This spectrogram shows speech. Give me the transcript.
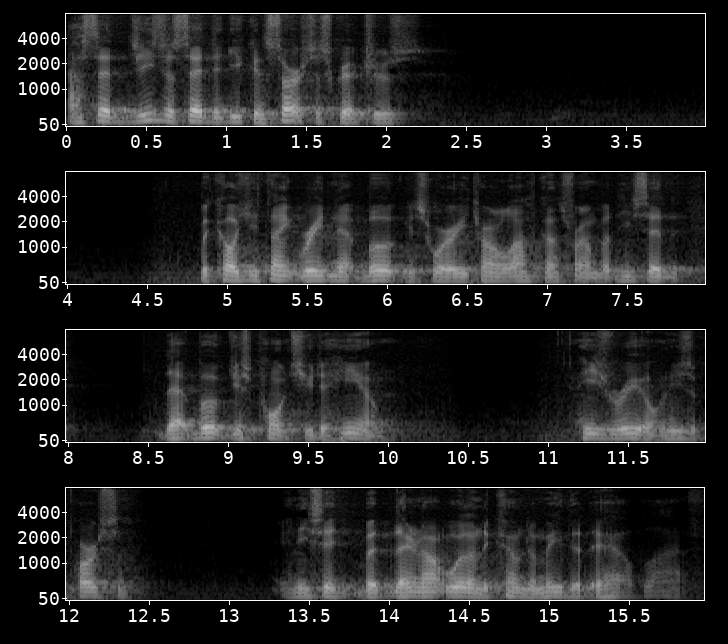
I said, Jesus said that you can search the scriptures because you think reading that book is where eternal life comes from. But he said that book just points you to him. He's real and he's a person. And he said, But they're not willing to come to me that they have life.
